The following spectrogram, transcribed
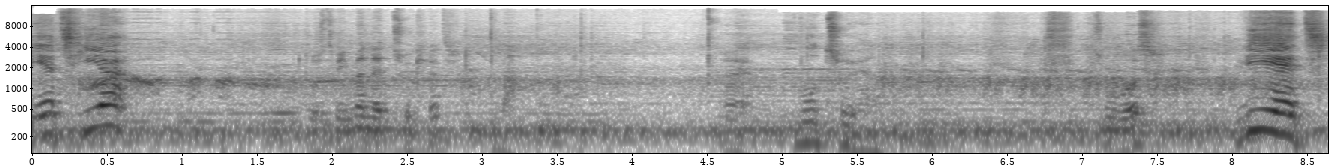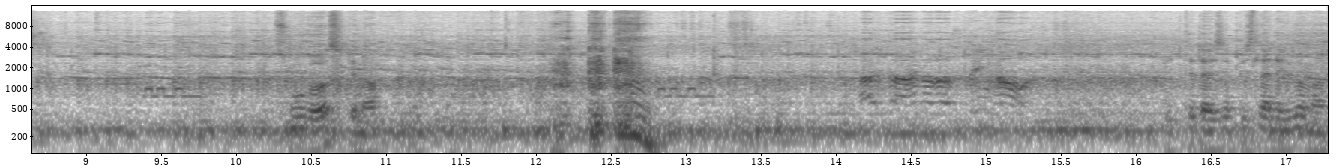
Jetzt hier? Du hast wie immer nicht zugehört? Na, Nein. wozu hören? Zu was? Wie jetzt? Zu was, genau. Bitte, da ist ein bisschen eine Übermacht.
